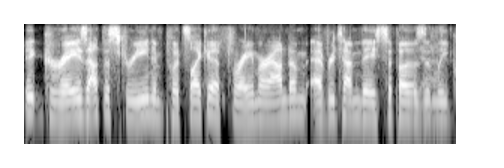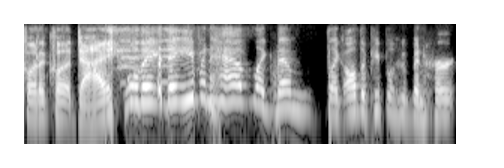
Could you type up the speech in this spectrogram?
it grays out the screen and puts like a frame around them every time they supposedly quote unquote die. well they they even have like them like all the people who've been hurt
